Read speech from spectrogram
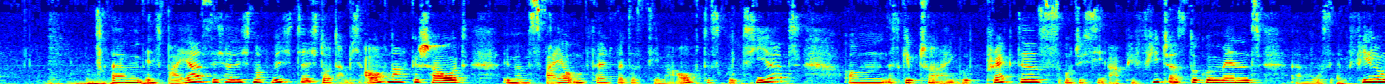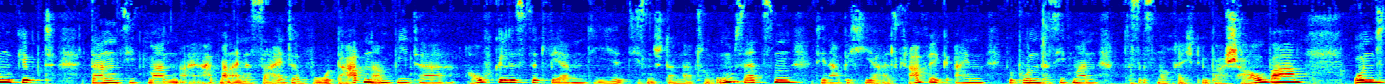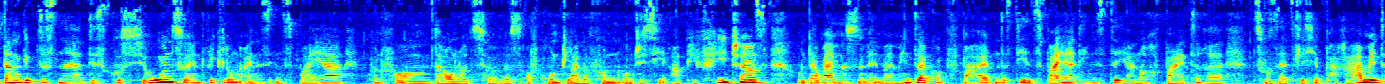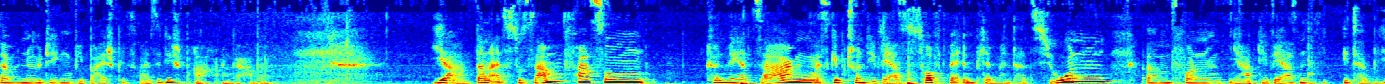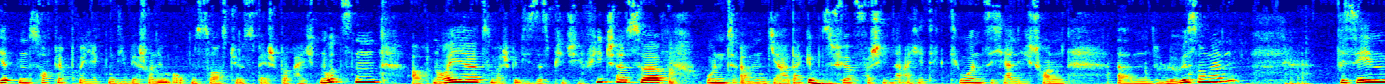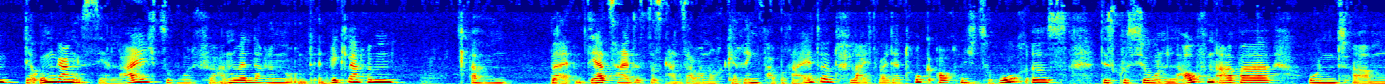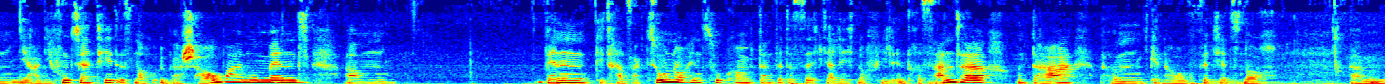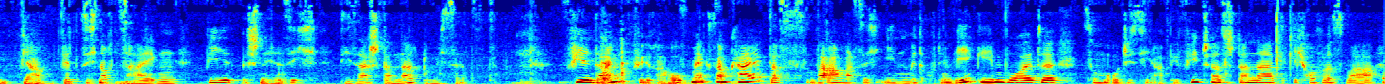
Ähm, Inspire ist sicherlich noch wichtig. Dort habe ich auch nachgeschaut. Im Inspire-Umfeld wird das Thema auch diskutiert. Ähm, es gibt schon ein Good Practice OGC API Features Dokument, ähm, wo es Empfehlungen gibt. Dann sieht man, hat man eine Seite, wo Datenanbieter aufgelistet werden, die diesen Standard schon umsetzen. Den habe ich hier als Grafik eingebunden. Da sieht man, das ist noch recht überschaubar. Und dann gibt es eine Diskussion zur Entwicklung eines Inspire-konformen Download-Service auf Grundlage von OGC API Features. Und dabei müssen wir immer im Hinterkopf behalten, dass die Inspire-Dienste ja noch weitere zusätzliche Parameter benötigen, wie beispielsweise die Sprachangabe. Ja, dann als Zusammenfassung können wir jetzt sagen, es gibt schon diverse Software-Implementationen ähm, von ja, diversen etablierten Softwareprojekten, die wir schon im Open Source Geospatial-Bereich nutzen. Auch neue, zum Beispiel dieses PG Feature Surf. Und ähm, ja, da gibt es für verschiedene Architekturen sicherlich schon ähm, Lösungen. Wir sehen, der Umgang ist sehr leicht, sowohl für Anwenderinnen und Entwicklerinnen. Ähm, Derzeit ist das Ganze aber noch gering verbreitet, vielleicht weil der Druck auch nicht zu hoch ist. Diskussionen laufen aber und ähm, ja, die Funktionalität ist noch überschaubar im Moment. Ähm, wenn die Transaktion noch hinzukommt, dann wird es sicherlich noch viel interessanter und da ähm, genau wird jetzt noch ähm, ja, wird sich noch zeigen, wie schnell sich dieser Standard durchsetzt. Vielen Dank für Ihre Aufmerksamkeit. Das war, was ich Ihnen mit auf den Weg geben wollte zum OGC API Features Standard. Ich hoffe, es war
